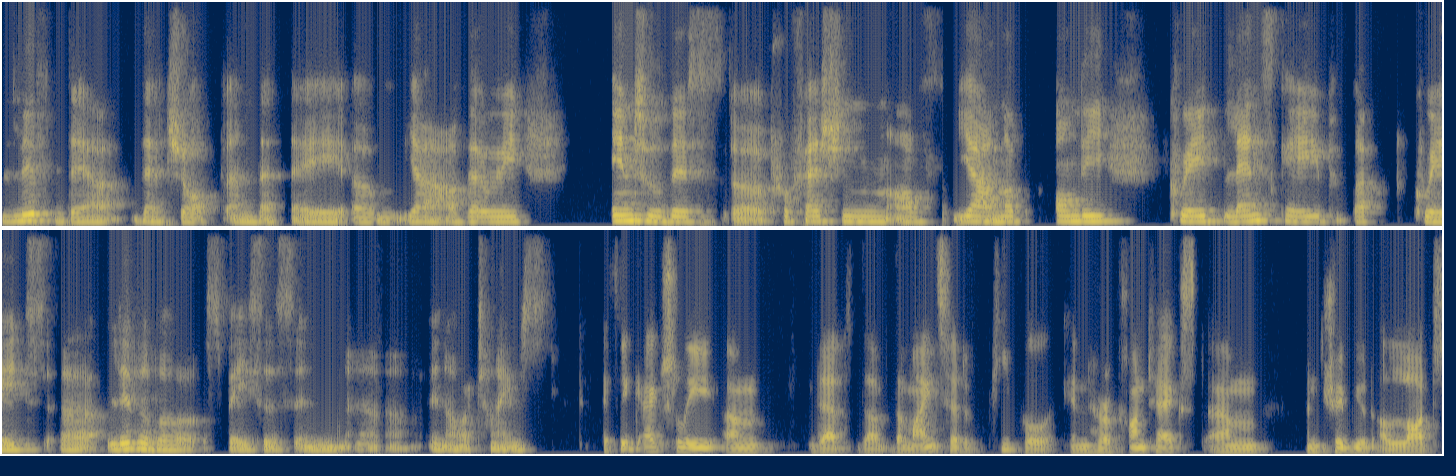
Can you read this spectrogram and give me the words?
lived their their job and that they um, yeah are very into this uh, profession of yeah not only create landscape but create uh, livable spaces in uh, in our times i think actually um, that the, the mindset of people in her context um, contribute a lot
